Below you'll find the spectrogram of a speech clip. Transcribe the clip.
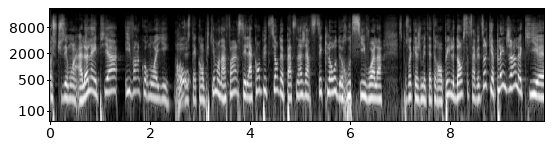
Oh, Excusez-moi, à l'Olympia, Yvan Cournoyer. Oh. C'était compliqué, mon affaire. C'est la compétition de patinage artistique Claude Routier. Voilà. C'est pour ça que je m'étais trompée. là. Donc, ça, ça veut dire qu'il y a plein de gens là, qui euh,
